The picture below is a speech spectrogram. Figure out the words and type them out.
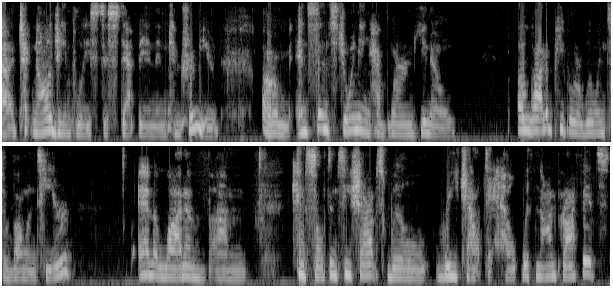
uh, technology employees to step in and contribute. Um, and since joining, have learned, you know, a lot of people are willing to volunteer, and a lot of um, consultancy shops will reach out to help with nonprofits,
